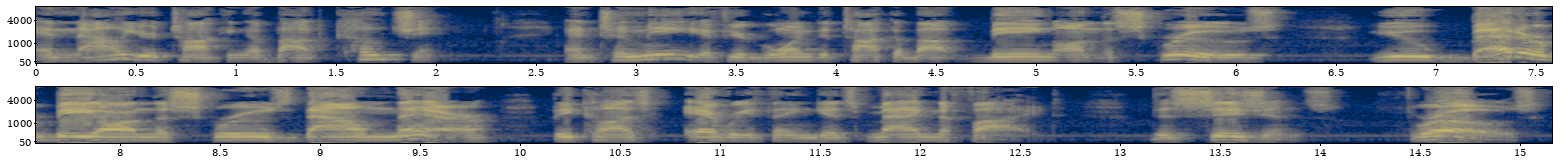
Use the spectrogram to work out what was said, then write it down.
and now you're talking about coaching. And to me, if you're going to talk about being on the screws, you better be on the screws down there because everything gets magnified. Decisions, throws,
